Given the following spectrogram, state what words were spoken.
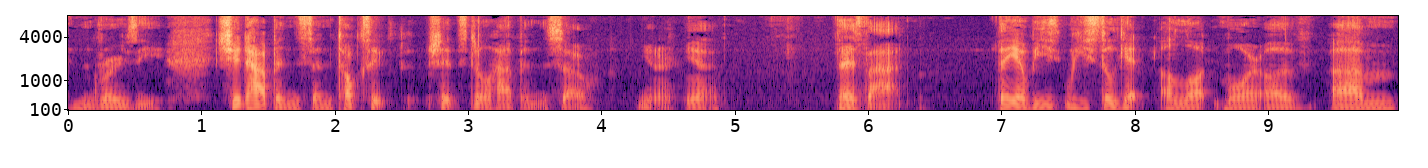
and rosy shit happens and toxic shit still happens so you know, yeah. There's that. But yeah, we we still get a lot more of um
